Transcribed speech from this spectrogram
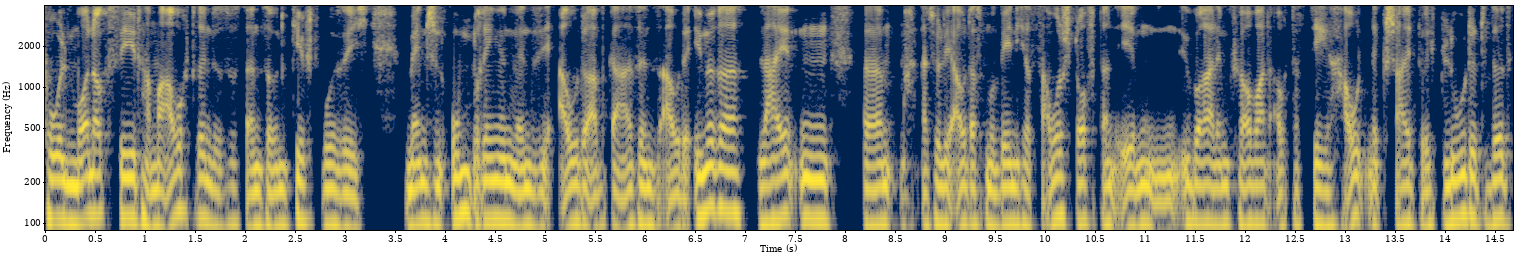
Kohlenmonoxid haben wir auch drin. Das ist dann so ein Gift, wo sich Menschen umbringen, wenn sie Autoabgase ins Autoinnere leiten. Ähm, natürlich auch, dass man weniger Sauerstoff dann eben überall im Körper hat, auch dass die Haut nicht gescheit durchblutet wird.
